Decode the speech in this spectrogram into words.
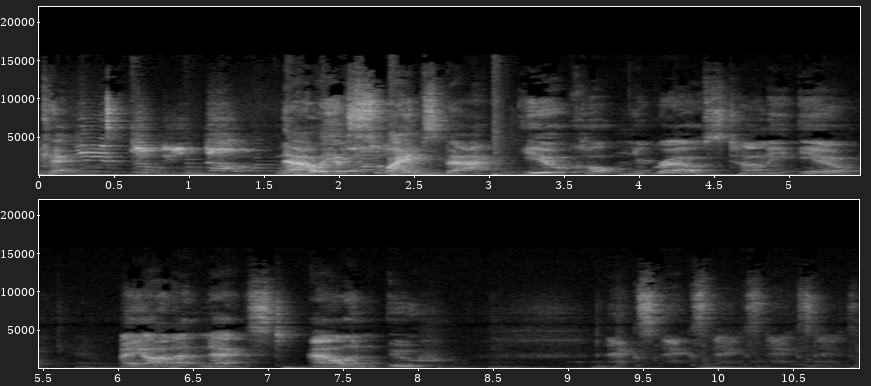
Okay, them. Now we have swipes back. Ew, Colton, you're gross. Tony, ew. Ayana, next. Alan, ooh. Next, next, next, next, next.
